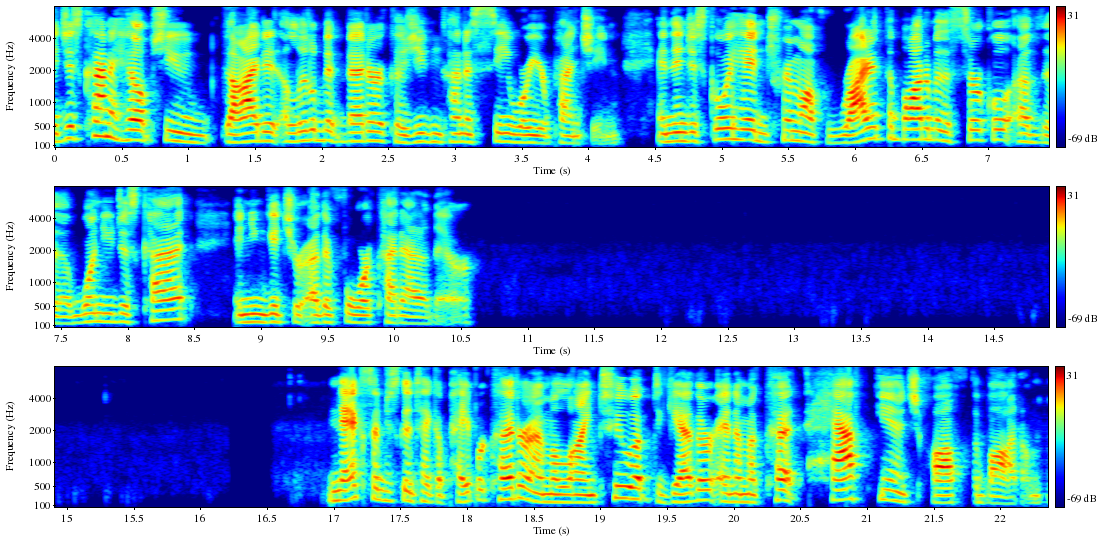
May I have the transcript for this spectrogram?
It just kind of helps you guide it a little bit better because you can kind of see where you're punching. And then just go ahead and trim off right at the bottom of the circle of the one you just cut and you can get your other four cut out of there. Next, I'm just going to take a paper cutter. I'm going to line two up together and I'm going to cut half inch off the bottom.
